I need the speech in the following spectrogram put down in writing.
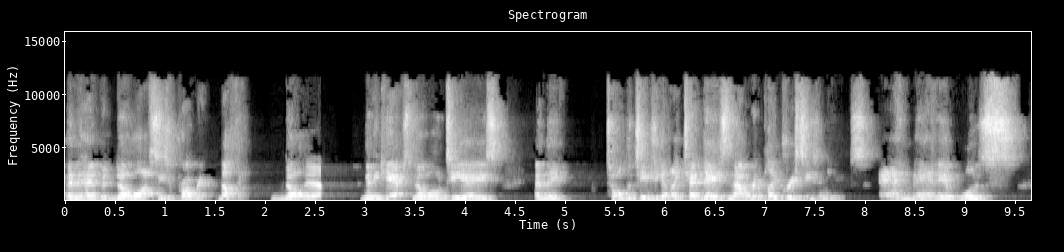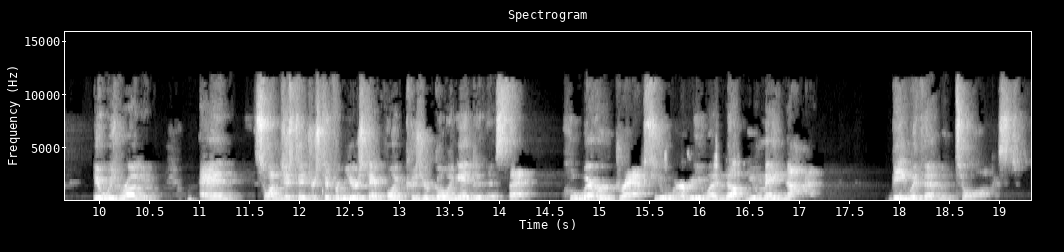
and there had been no offseason program, nothing, no yeah. mini camps, no OTAs, and they told the teams you get like ten days, and now we're going to play preseason games. And man, it was it was rugged. And so I'm just interested from your standpoint because you're going into this that whoever drafts you, wherever you end up, you may not be with them until August.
